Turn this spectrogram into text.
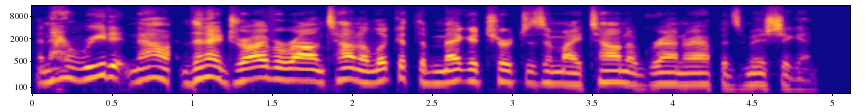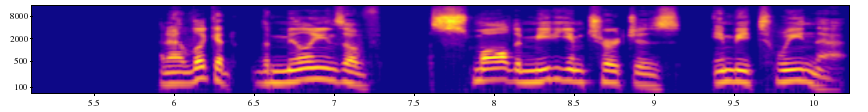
And I read it now. Then I drive around town and look at the mega churches in my town of Grand Rapids, Michigan. And I look at the millions of small to medium churches in between that.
